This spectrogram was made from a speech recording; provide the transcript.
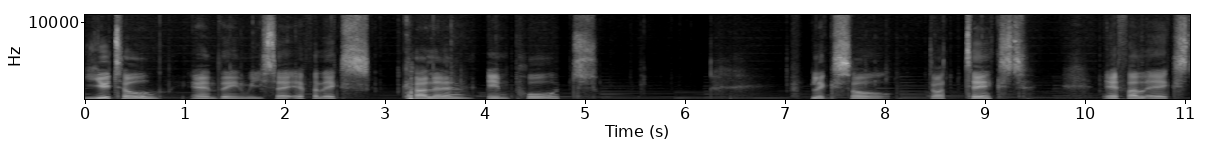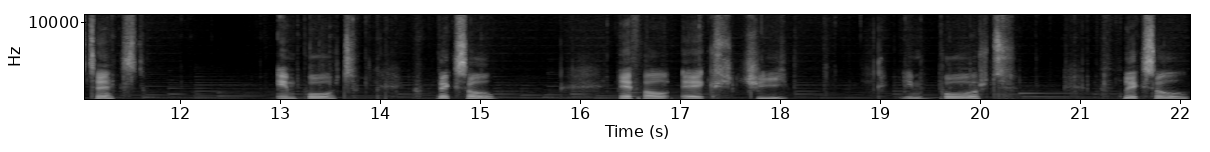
util and then we say flx color import flixel.text flx text import flixel flxg import flixel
